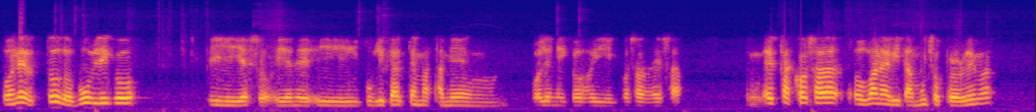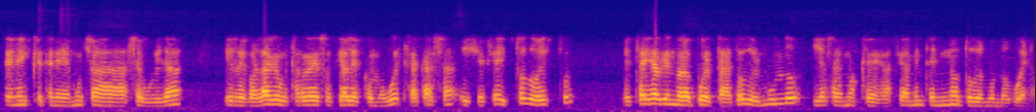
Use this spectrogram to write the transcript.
poner todo público y eso, y, y publicar temas también polémicos y cosas de esas estas cosas os van a evitar muchos problemas, tenéis que tener mucha seguridad y recordad que vuestras redes sociales como vuestra casa y si hacéis todo esto, estáis abriendo la puerta a todo el mundo y ya sabemos que desgraciadamente no todo el mundo es bueno.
